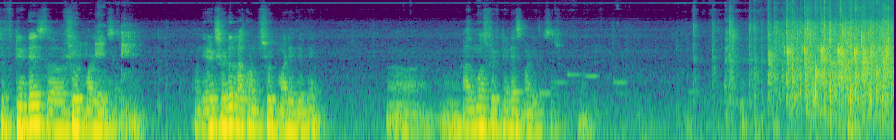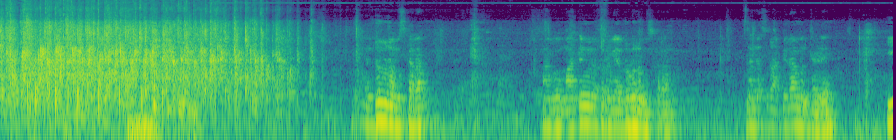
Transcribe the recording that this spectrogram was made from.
fifteen days shoot ಮಾಡಿದ್ದೀವಿ ಸರ್. ಒಂದು ಎರಡು ಶೆಡ್ಯೂಲ್ ಹಾಕೊಂಡು ಶೂಟ್ ಮಾಡಿದ್ದೀವಿ. ಆಲ್ಮೋಸ್ಟ್ ಫಿಫ್ಟೀನ್ ಡೇಸ್ ಮಾಡಿದ್ದೀವಿ ಸರ್. ಎಲ್ರಿಗೂ ನಮಸ್ಕಾರ. ಹಾಗೂ ಮಾಧ್ಯಮ ಮಿತ್ರರಿಗೆ ಎಲ್ರಿಗೂ ನಮಸ್ಕಾರ. ನನ್ನ ಹೆಸರು ಅಭಿರಾಮ್ ಅಂತೇಳಿ. ಈ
